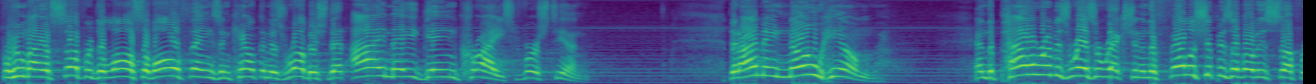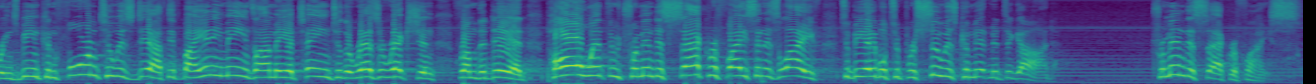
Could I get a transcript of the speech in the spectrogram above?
for whom I have suffered the loss of all things and count them as rubbish, that I may gain Christ. Verse 10. That I may know him and the power of his resurrection and the fellowship is of, of his sufferings, being conformed to his death, if by any means I may attain to the resurrection from the dead. Paul went through tremendous sacrifice in his life to be able to pursue his commitment to God. Tremendous sacrifice.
